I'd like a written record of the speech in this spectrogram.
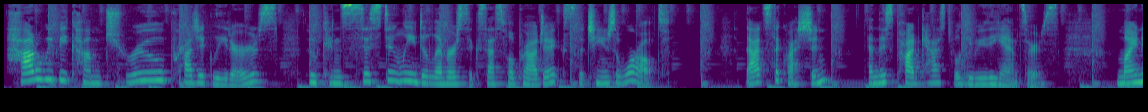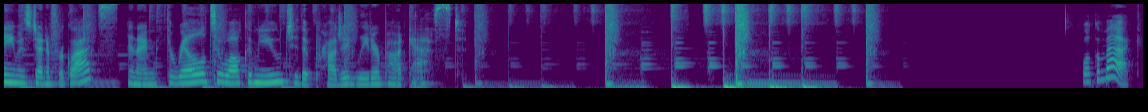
how do we become true project leaders who consistently deliver successful projects that change the world? That's the question, and this podcast will give you the answers. My name is Jennifer Glatz, and I'm thrilled to welcome you to the Project Leader Podcast. Welcome back.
